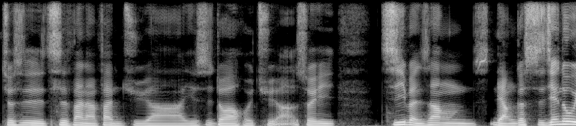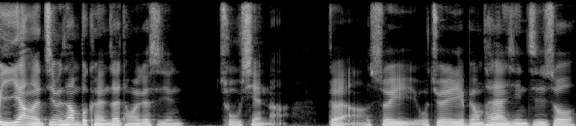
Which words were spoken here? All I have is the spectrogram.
就是吃饭啊、饭局啊，也是都要回去啊，所以基本上两个时间都一样了，基本上不可能在同一个时间出现啦。对啊，所以我觉得也不用太担心，只是说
